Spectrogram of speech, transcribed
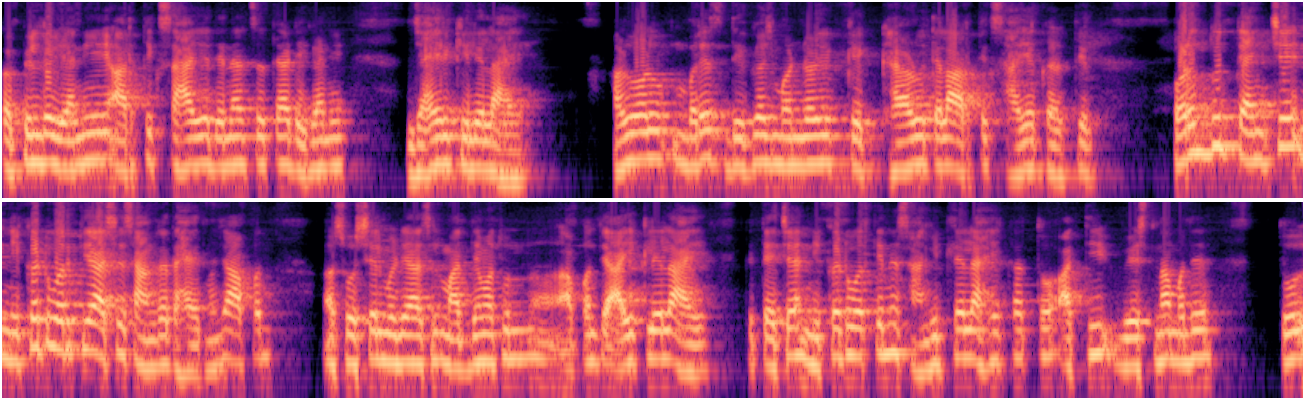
कपिल देव यांनी आर्थिक सहाय्य देण्याचं त्या ठिकाणी जाहीर केलेलं आहे. हळूहळू बरेच दिग्गज मंडळी खेळाडू त्याला आर्थिक सहाय्य करतील. परंतु त्यांचे निकटवर्ती असे सांगत आहेत म्हणजे आपण सोशल मीडिया असेल माध्यमातून आपण ते ऐकलेलं आहे की त्याच्या निकटवर्तीने सांगितलेलं आहे का? तो अति व्यसनामध्ये तो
